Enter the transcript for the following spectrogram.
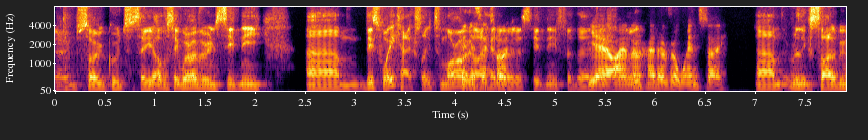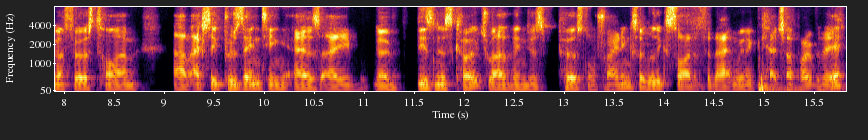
you know, so good to see you. Obviously, we're over in Sydney um, this week, actually. Tomorrow, I head over to Sydney for the. Yeah, I know. Head over Wednesday. Um, really excited to be my first time um, actually presenting as a you know, business coach rather than just personal training. So really excited for that. And we're going to catch up over there.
